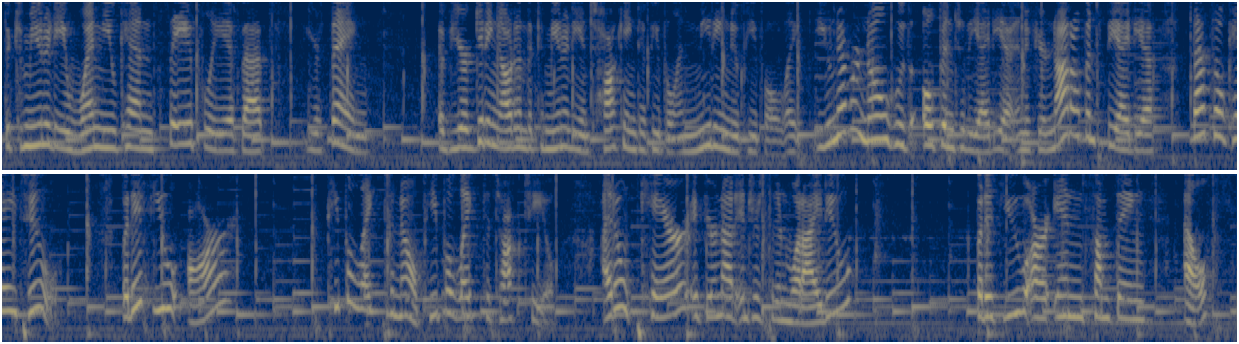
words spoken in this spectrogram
the community when you can safely, if that's your thing? If you're getting out in the community and talking to people and meeting new people, like you never know who's open to the idea. And if you're not open to the idea, that's okay too. But if you are, people like to know, people like to talk to you. I don't care if you're not interested in what I do, but if you are in something else,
